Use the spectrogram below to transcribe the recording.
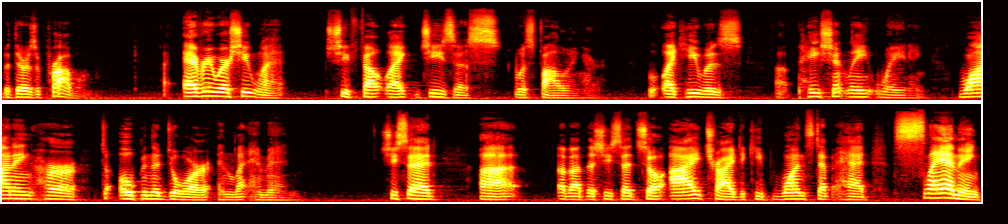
But there was a problem. Everywhere she went, she felt like Jesus was following her, like he was uh, patiently waiting, wanting her to open the door and let him in. She said uh, about this, she said, So I tried to keep one step ahead, slamming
